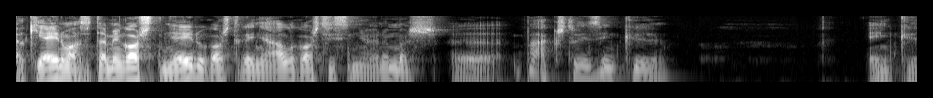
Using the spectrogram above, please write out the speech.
o que é, irmãos. Eu também gosto de dinheiro, gosto de ganhá-lo, gosto de senhora, mas uh, pá, há questões em que em que,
